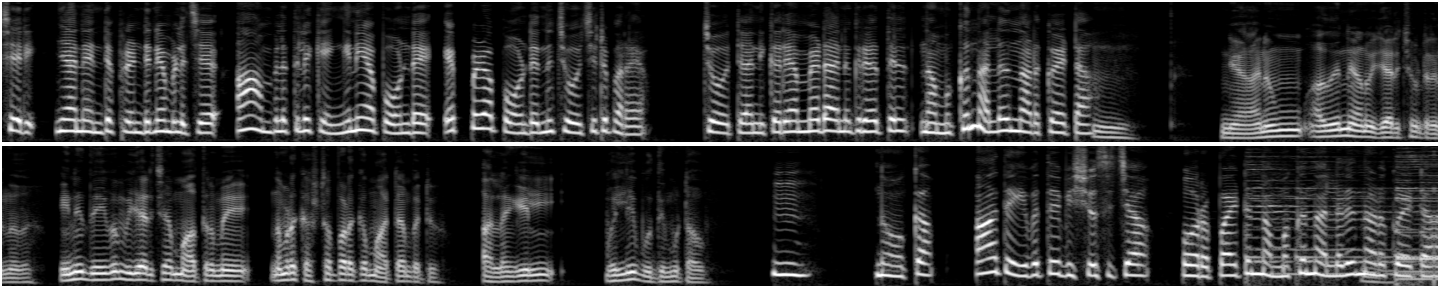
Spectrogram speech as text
ശരി ഞാൻ എന്റെ ഫ്രണ്ടിനെ വിളിച്ച് ആ അമ്പലത്തിലേക്ക് എങ്ങനെയാ പോണ്ടേ എപ്പോഴാ പോണ്ടേന്ന് ചോദിച്ചിട്ട് പറയാം. ചോറ്റാനിക്കര അമ്മയുടെ അനുഗ്രഹത്തിൽ നമുക്കും നല്ലത് നടക്കുവേട്ടാ ഉം. ഞാനും അത് തന്നെയാണ് വിചാരിച്ചുകൊണ്ടിരുന്നത് ഇനി ദൈവം വിചാരിച്ചാൽ മാത്രമേ നമ്മുടെ കഷ്ടപ്പാടൊക്കെ മാറ്റാൻ പറ്റൂ അല്ലെങ്കിൽ വലിയ ബുദ്ധിമുട്ടാവും. ഉം നോക്കാം. ആ ദൈവത്തെ വിശ്വസിച്ച ഉറപ്പായിട്ടും നമുക്ക് നല്ലത് നടക്കുവേട്ടാ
